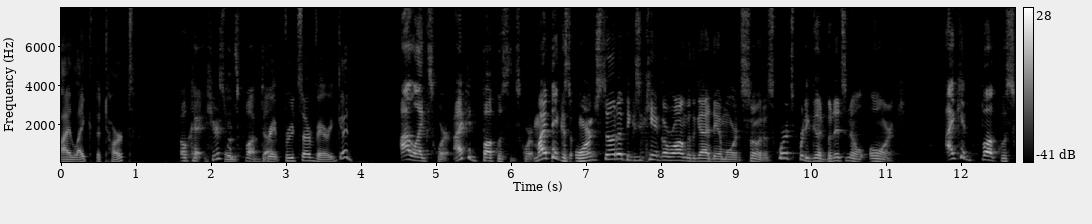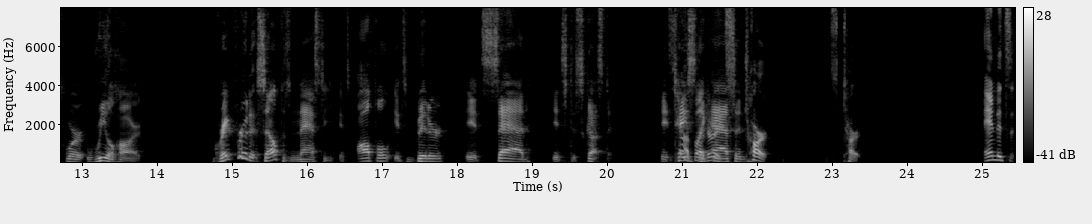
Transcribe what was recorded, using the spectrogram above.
I like the tart. Okay, here's what's fucked up. Grapefruits are very good. I like Squirt. I can fuck with some Squirt. My pick is orange soda because you can't go wrong with a goddamn orange soda. Squirt's pretty good, but it's no orange. I can fuck with Squirt real hard. Grapefruit itself is nasty. It's awful. It's bitter. It's sad. It's disgusting. It It's tastes like bitter, it's acid. tart. It's tart. And it's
